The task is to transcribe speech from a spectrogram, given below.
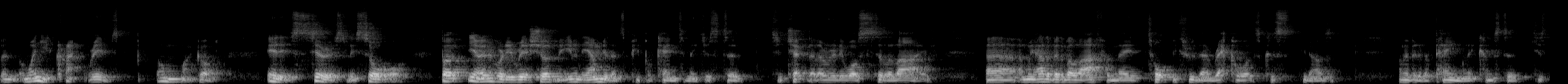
and when you crack ribs oh my god it is seriously sore But you know, everybody reassured me. Even the ambulance people came to me just to to check that I really was still alive. Uh, and we had a bit of a laugh, and they talked me through their records because you know I was, I'm a bit of a pain when it comes to just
